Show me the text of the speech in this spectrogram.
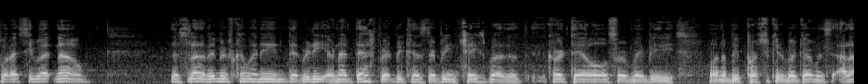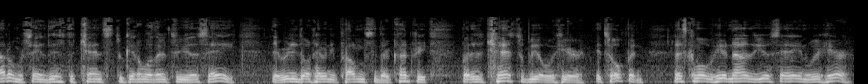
What I see right now, there's a lot of immigrants coming in that really are not desperate because they're being chased by the cartels or maybe want to be persecuted by governments. A lot of them are saying this is the chance to get over there to USA. They really don't have any problems in their country, but it's a chance to be over here. It's open. Let's come over here now to USA and we're here.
